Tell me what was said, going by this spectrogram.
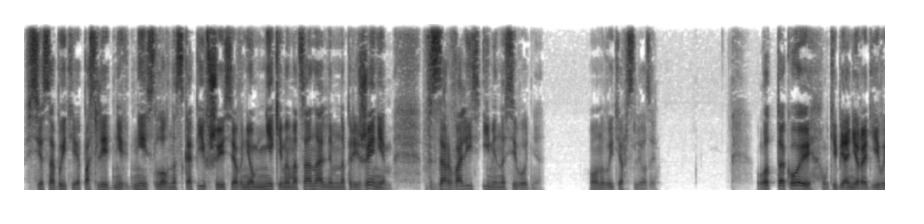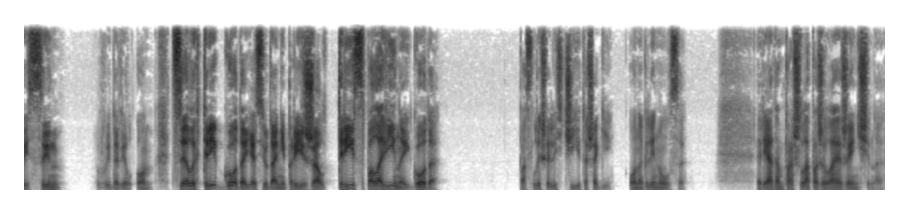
Все события последних дней, словно скопившиеся в нем неким эмоциональным напряжением, взорвались именно сегодня. Он вытер слезы. «Вот такой у тебя нерадивый сын», — выдавил он. «Целых три года я сюда не приезжал. Три с половиной года». Послышались чьи-то шаги. Он оглянулся. Рядом прошла пожилая женщина.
